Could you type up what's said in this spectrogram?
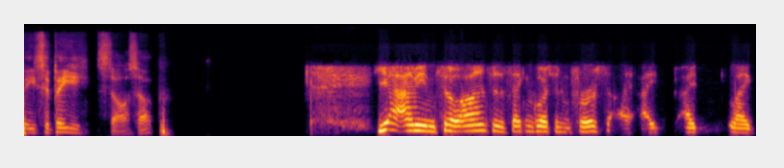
B2B startup. Yeah, I mean, so I'll answer the second question first. I, I, I like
